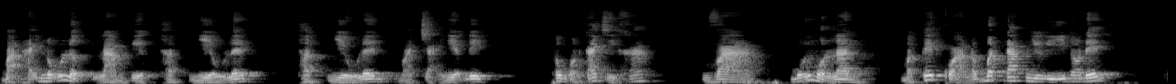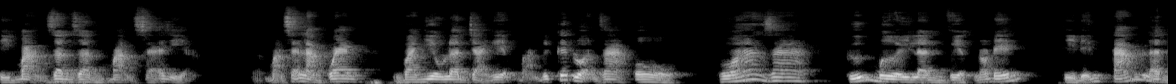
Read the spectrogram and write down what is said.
bạn hãy nỗ lực làm việc thật nhiều lên, thật nhiều lên và trải nghiệm đi. Không còn cách gì khác. Và mỗi một lần mà kết quả nó bất đắc như ý nó đến, thì bạn dần dần bạn sẽ gì ạ? Bạn sẽ làm quen và nhiều lần trải nghiệm, bạn mới kết luận ra, ồ, hóa ra cứ 10 lần việc nó đến, thì đến 8 lần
